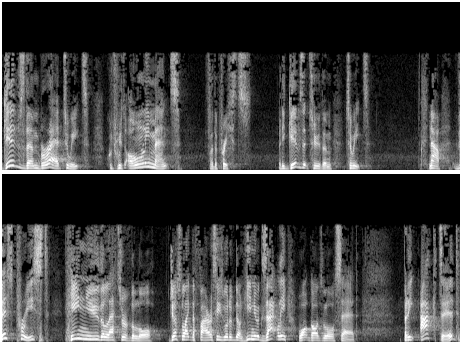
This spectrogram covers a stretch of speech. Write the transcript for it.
gives them bread to eat, which was only meant for the priests. But he gives it to them to eat. Now, this priest, he knew the letter of the law, just like the Pharisees would have done. He knew exactly what God's law said. But he acted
